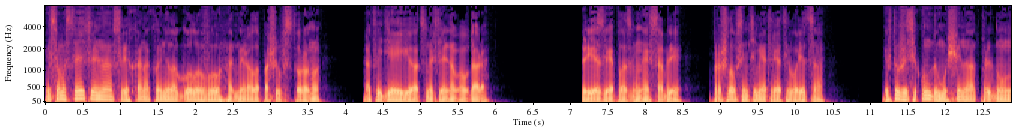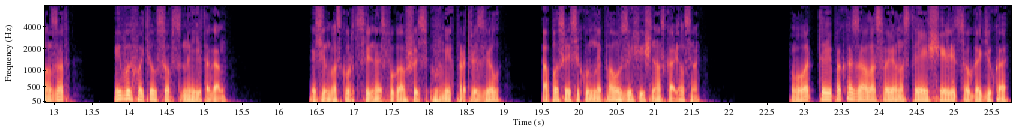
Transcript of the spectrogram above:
и самостоятельно слегка наклонила голову адмирала Паши в сторону, отведя ее от смертельного удара. Лезвие плазменной сабли прошло в сантиметре от его лица, и в ту же секунду мужчина отпрыгнул назад и выхватил собственный ятаган. Исин Баскурт, сильно испугавшись, вмиг протрезвел, а после секундной паузы хищно оскалился. «Вот ты и показала свое настоящее лицо, гадюка!»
